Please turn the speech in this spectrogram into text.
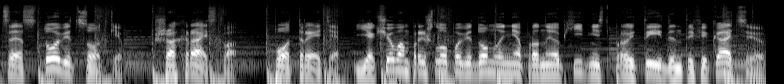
це 100% шахрайство. По-третє, якщо вам прийшло повідомлення про необхідність пройти ідентифікацію,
